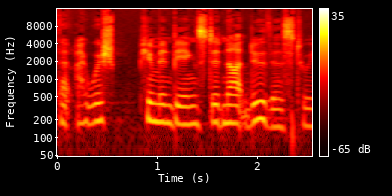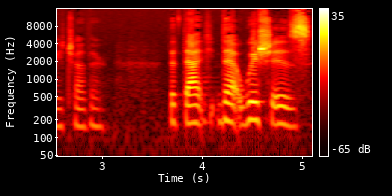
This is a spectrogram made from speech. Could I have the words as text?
that I wish human beings did not do this to each other that that, that wish is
